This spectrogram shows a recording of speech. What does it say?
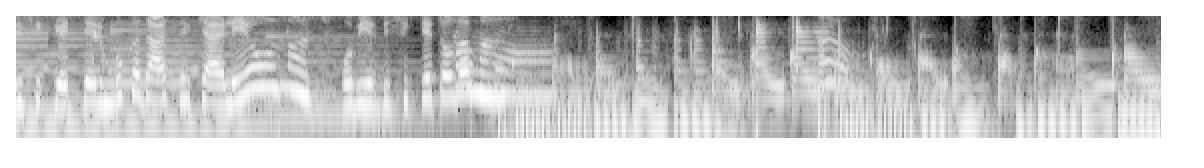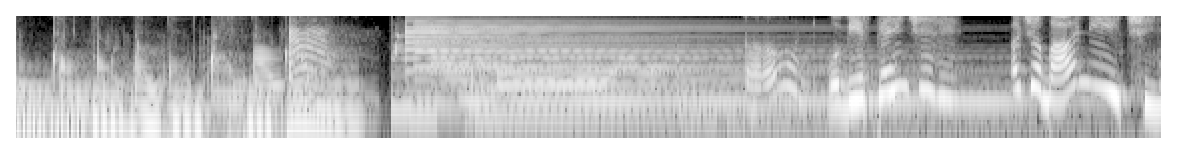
Bisikletlerin bu kadar tekerleği olmaz. Bu bir bisiklet olamaz. Bu bir pencere. Acaba ne için?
